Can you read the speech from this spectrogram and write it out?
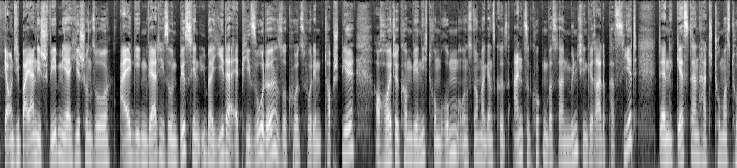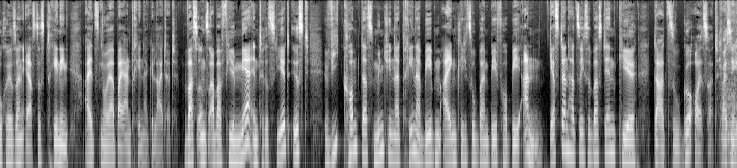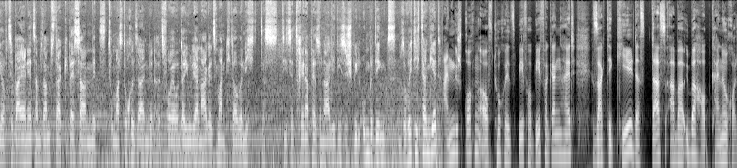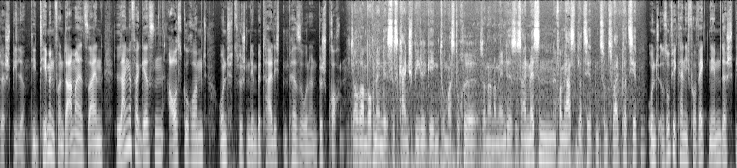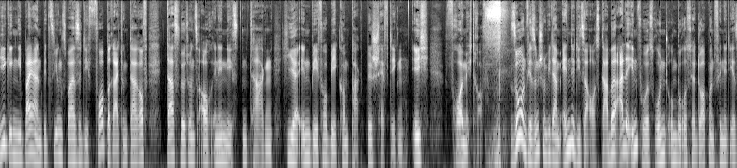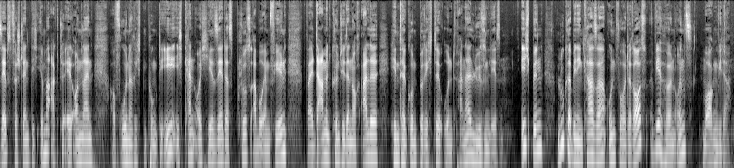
Ja, und die Bayern, die schweben ja hier schon so allgegenwärtig so ein bisschen über jeder Episode, so kurz vor dem Topspiel. Auch heute kommen wir nicht drum rum, uns nochmal ganz kurz anzugucken, was da in München gerade passiert. Denn gestern hat Thomas Tuchel sein erstes Training als neuer Bayern-Trainer geleitet. Was uns aber viel mehr interessiert, ist, wie kommt das Münchner Trainerbeben eigentlich so beim BVB an? Gestern hat sich Sebastian Kehl dazu geäußert. Ich weiß nicht, ob die Bayern Bayern jetzt am Samstag besser mit Thomas Tuchel sein wird als vorher unter Julian Nagelsmann. Ich glaube nicht, dass diese Trainerpersonal, die dieses Spiel unbedingt so richtig tangiert. Angesprochen auf Tuchels BVB-Vergangenheit sagte Kehl, dass das aber überhaupt keine Rolle spiele. Die Themen von damals seien lange vergessen, ausgeräumt und zwischen den beteiligten Personen besprochen. Ich glaube, am Wochenende ist es kein Spiel gegen Thomas Tuchel, sondern am Ende ist es ein Messen vom Erstplatzierten zum Zweitplatzierten. Und so viel kann ich vorwegnehmen. Das Spiel gegen die Bayern beziehungsweise die Vorbereitung darauf, das wird uns auch in den nächsten Tagen hier in BVB Kompakt beschäftigen. Ich freue mich drauf. So, und wir sind schon wieder am Ende dieser Ausgabe. Alle Infos rund um Borussia Dortmund findet ihr selbstverständlich immer aktuell online auf ruhenachrichten.de. Ich kann euch hier sehr das Plus-Abo empfehlen, weil damit könnt ihr dann noch alle Hintergrundberichte und Analysen lesen. Ich bin Luca Benincasa und für heute raus. Wir hören uns morgen wieder.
